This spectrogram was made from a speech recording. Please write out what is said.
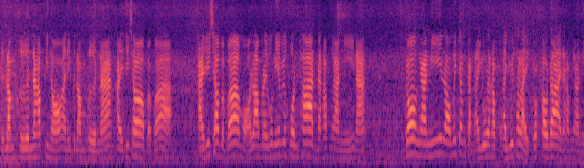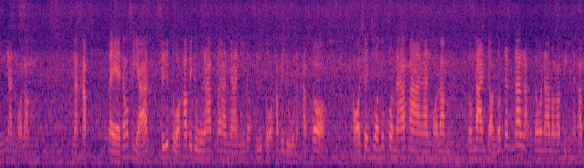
เป็นลำเพลินนะครับ พี่น้องอันนี้เป็นลำเพลินนะ ใครที่ชอบแบบว่า ใครที่ชอบแบบว่าหมอลำอะไรพวกนี้ไม่ควรพลาดนะครับ งานนี้นะ ก็งานนี้เราไม่จำกัดอายุนะครับ อายุเท่าไหร่ก็เข้าได้นะครับ งานนี้งานหมอลำนะครับ แต่ต้องเสียซื้อตั๋วเข้าไปดูนะครับ งานงานนี้ต้องซื้อตั๋วเข้าไปดูนะครับ ก็ขอเชิญชวนทุกคนนะครับ มางานหมอลำตรงลานจอดรถด้านด้านหลังตะวันนาบางกะปินะครับ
